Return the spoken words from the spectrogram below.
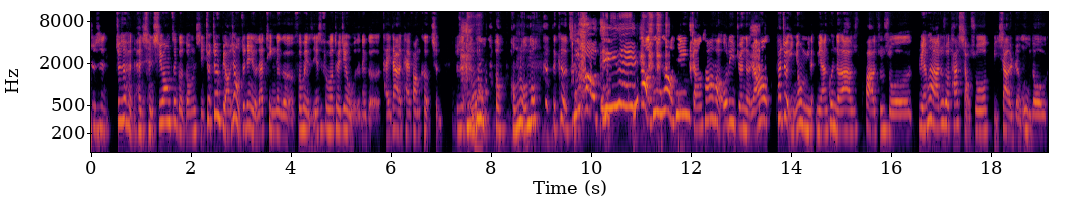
就是就是很很很希望这个东西，就就比方像我最近有在听那个菲菲，也是菲菲推荐我的那个台大的开放课程。就是《红红楼梦》的课程，很好听嘞，很好听，很好听，讲的超好。欧丽娟的，然后他就引用米米兰昆德拉的话，就是说米兰昆德拉就说他小说笔下的人物都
